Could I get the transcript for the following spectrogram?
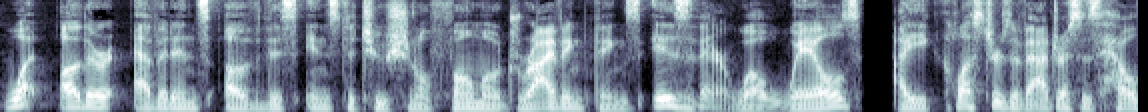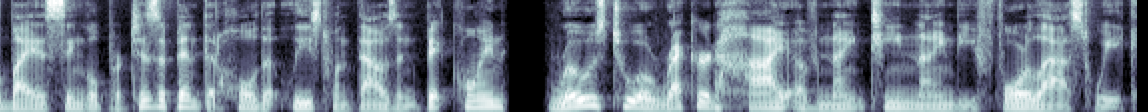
What other evidence of this institutional FOMO driving things is there? Well, whales, i.e., clusters of addresses held by a single participant that hold at least 1,000 Bitcoin, rose to a record high of 1994 last week.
